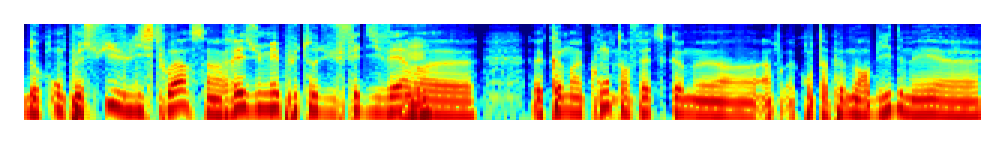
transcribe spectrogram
Donc on peut suivre l'histoire, c'est un résumé plutôt du fait divers, Mhm. euh, comme un conte en fait, comme un, un conte un peu morbide, mais euh,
